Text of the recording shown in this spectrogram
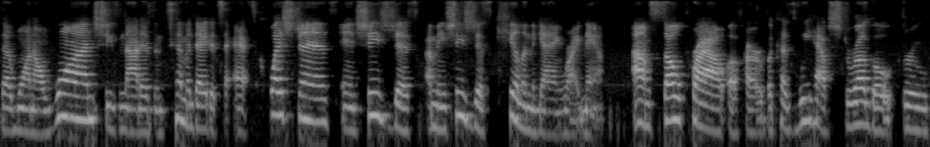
the one-on-one. She's not as intimidated to ask questions. And she's just i mean she's just killing the game right now I'm so proud of her because we have struggled through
